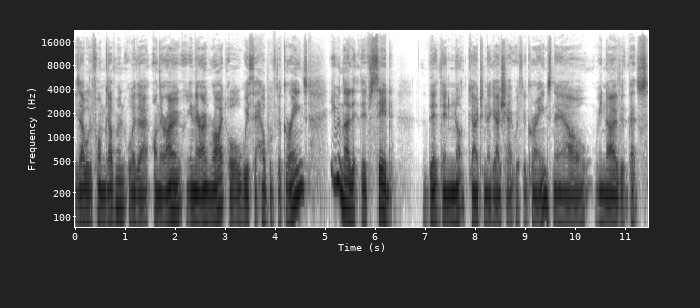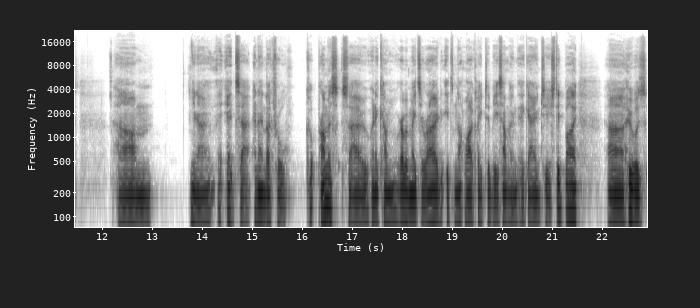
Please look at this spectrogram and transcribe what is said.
is able to form government, whether on their own, in their own right, or with the help of the Greens, even though they've said that they're not going to negotiate with the Greens. Now we know that that's, um, you know, it's a, an electoral promise. So when it comes rubber meets the road, it's not likely to be something they're going to stick by. Uh, who was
